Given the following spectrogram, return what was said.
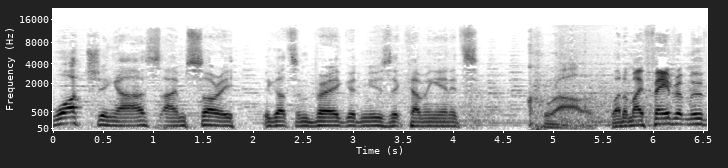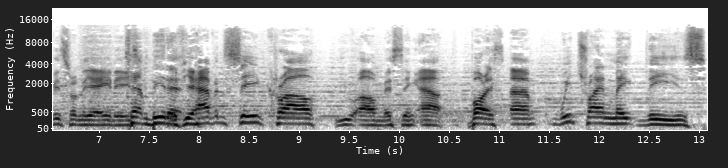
watching us, I'm sorry. We got some very good music coming in. It's Krull, one of my favorite movies from the 80s. Can't beat it. If you haven't seen Krull, you are missing out. Boris, um, we try and make these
